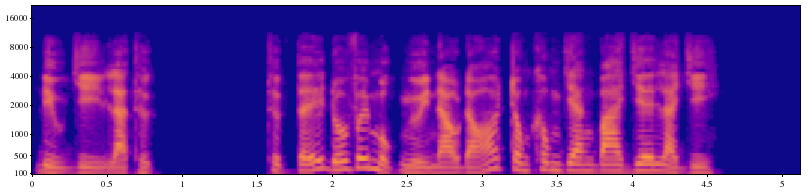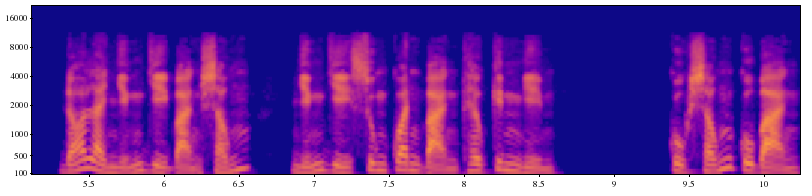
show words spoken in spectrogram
điều gì là thực. Thực tế đối với một người nào đó trong không gian ba dê là gì? Đó là những gì bạn sống, những gì xung quanh bạn theo kinh nghiệm. Cuộc sống của bạn.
